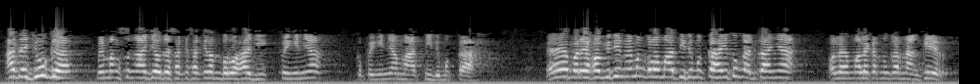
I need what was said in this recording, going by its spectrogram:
Ada juga memang sengaja udah sakit-sakitan baru haji, pengennya kepinginnya mati di Mekah. Eh, para Khafidin memang kalau mati di Mekah itu nggak ditanya oleh malaikat mungkar nangkir.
